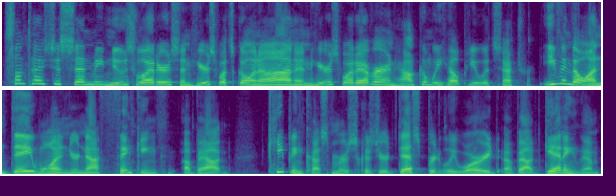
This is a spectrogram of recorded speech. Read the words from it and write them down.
sometimes just send me newsletters and here's what's going on and here's whatever and how can we help you, etc. Even though on day one you're not thinking about keeping customers because you're desperately worried about getting them,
